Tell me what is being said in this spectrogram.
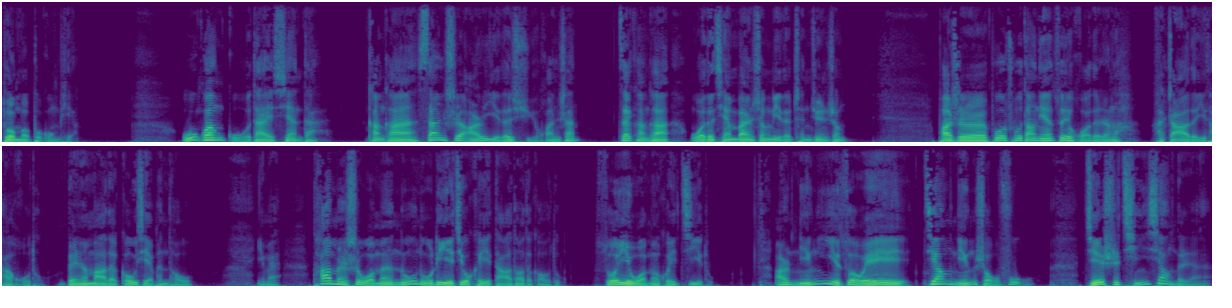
多么不公平！无关古代现代，看看三十而已的许环山，再看看我的前半生里的陈俊生，怕是播出当年最火的人了，还渣得一塌糊涂，被人骂得狗血喷头。因为他们是我们努努力就可以达到的高度，所以我们会嫉妒。而宁毅作为江宁首富。结识秦相的人，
